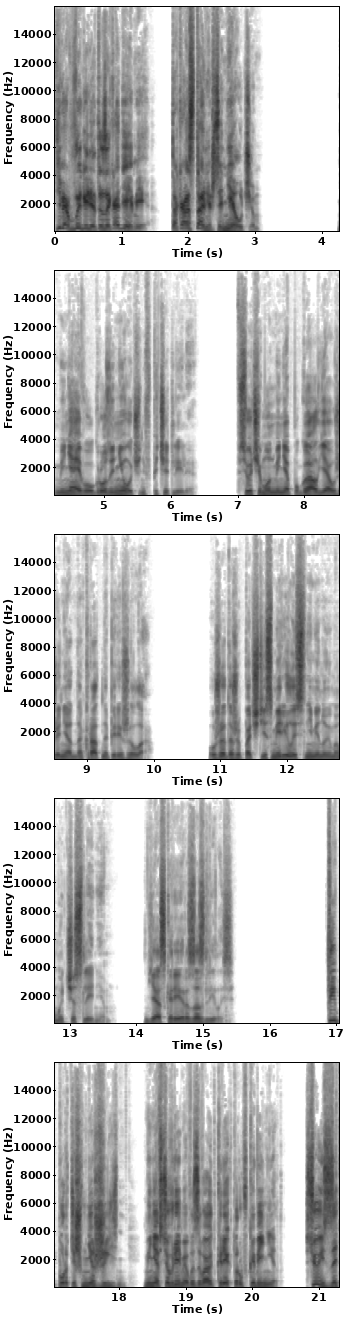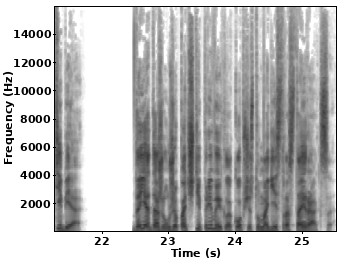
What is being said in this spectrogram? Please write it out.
Тебя выгонят из академии! Так и останешься неучим!» Меня его угрозы не очень впечатлили. Все, чем он меня пугал, я уже неоднократно пережила. Уже даже почти смирилась с неминуемым отчислением. Я скорее разозлилась. «Ты портишь мне жизнь! Меня все время вызывают к ректору в кабинет! Все из-за тебя! Да я даже уже почти привыкла к обществу магистра Стайракса.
